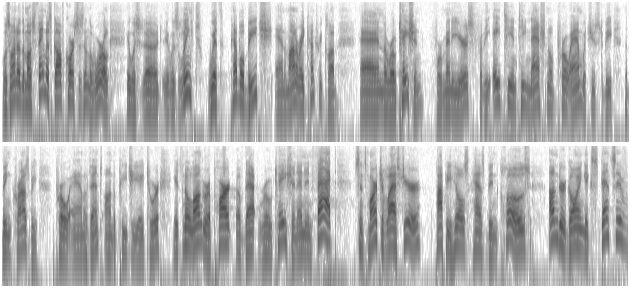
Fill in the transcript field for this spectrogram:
was one of the most famous golf courses in the world. It was uh, it was linked with Pebble Beach and the Monterey Country Club, and the rotation for many years for the AT&T National Pro Am, which used to be the Bing Crosby Pro Am event on the PGA Tour. It's no longer a part of that rotation, and in fact, since March of last year, Poppy Hills has been closed, undergoing extensive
